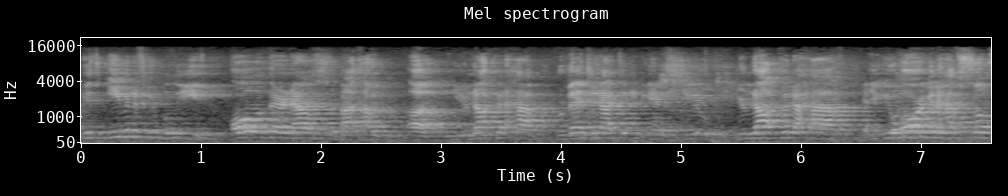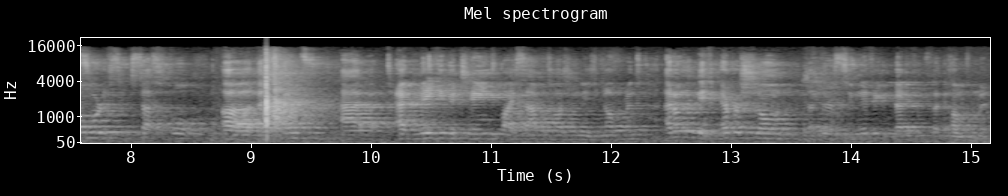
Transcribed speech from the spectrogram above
Because even if you believe all of their analysis about how uh, you're not going to have revenge enacted against you, you're not going to have, you, you are going to have some sort of successful uh, attempt at, at making a change by sabotaging these governments. I don't think they've ever shown that there's significant benefits that come from it.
